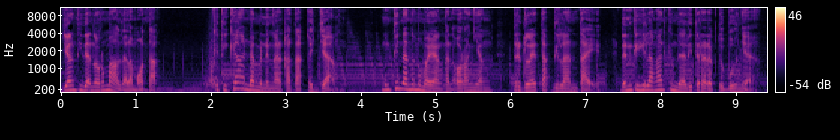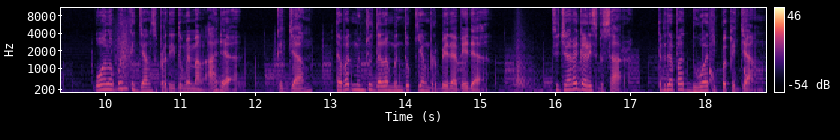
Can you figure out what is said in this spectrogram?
yang tidak normal dalam otak. Ketika Anda mendengar kata kejang, mungkin Anda membayangkan orang yang tergeletak di lantai dan kehilangan kendali terhadap tubuhnya. Walaupun kejang seperti itu memang ada, kejang dapat muncul dalam bentuk yang berbeda-beda. Secara garis besar, terdapat dua tipe kejang,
